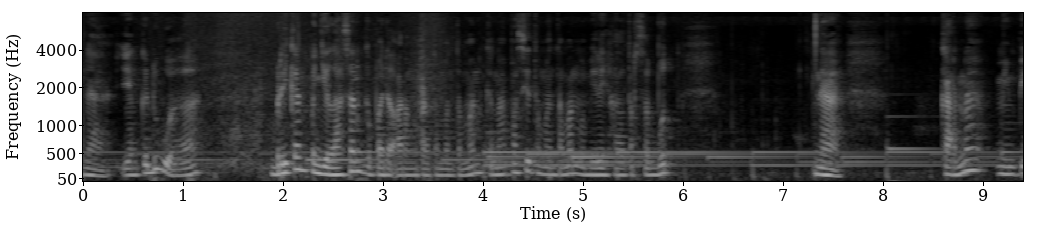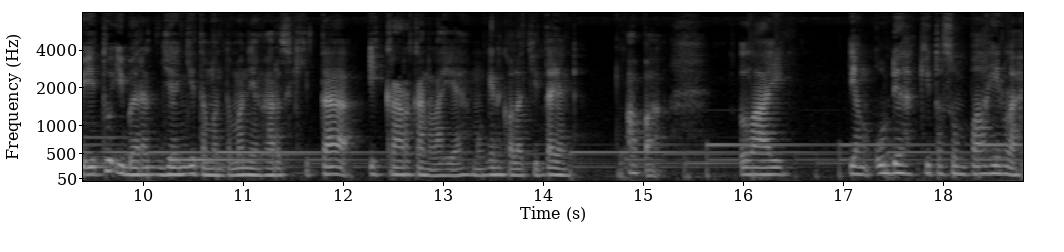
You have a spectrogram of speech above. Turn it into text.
Nah yang kedua berikan penjelasan kepada orang tua teman-teman kenapa sih teman-teman memilih hal tersebut. Nah karena mimpi itu ibarat janji teman-teman yang harus kita ikrarkan lah ya. Mungkin kalau cinta yang apa like yang udah kita sumpahin lah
